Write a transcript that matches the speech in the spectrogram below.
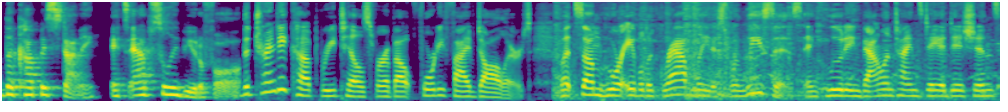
the cup is stunning. It's absolutely beautiful. The trendy cup retails for about $45, but some who are able to grab latest releases, including Valentine's Day editions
